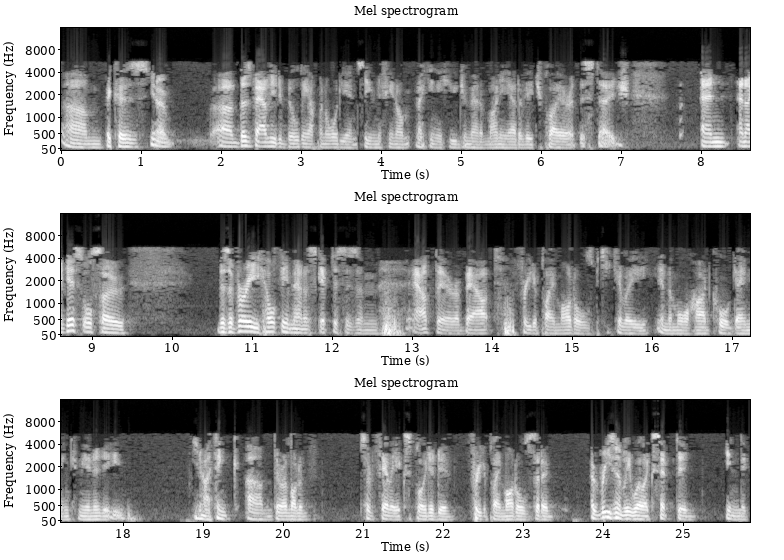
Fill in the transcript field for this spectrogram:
um, because you know. Uh, there's value to building up an audience, even if you're not making a huge amount of money out of each player at this stage. And and I guess also there's a very healthy amount of skepticism out there about free to play models, particularly in the more hardcore gaming community. You know, I think um, there are a lot of sort of fairly exploitative free to play models that are, are reasonably well accepted in the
